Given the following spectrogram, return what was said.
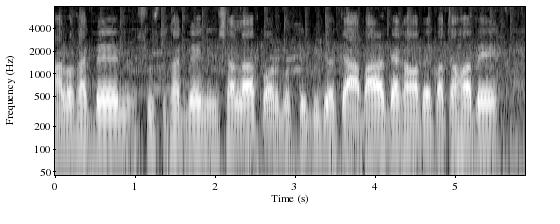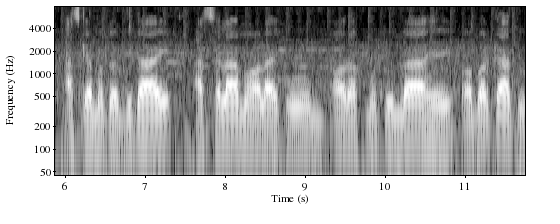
ভালো থাকবেন, সুস্থ থাকবেন। ইনশাল্লাহ পরবর্তী ভিডিওতে আবার দেখা হবে, কথা হবে। আজকের মতো বিদায়। আসসালামু আলাইকুম আ রহমতুল্লাহ অবরকাতু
